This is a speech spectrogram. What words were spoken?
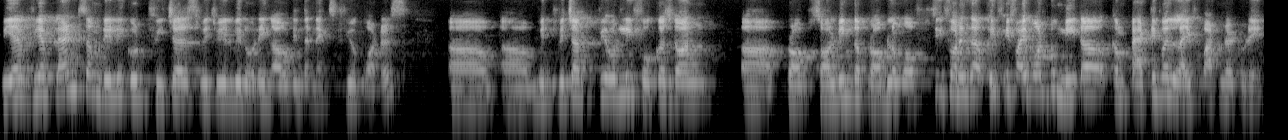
We have we have planned some really good features which we'll be rolling out in the next few quarters, uh, uh, which which are purely focused on uh, pro- solving the problem of see for example if, if I want to meet a compatible life partner today,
